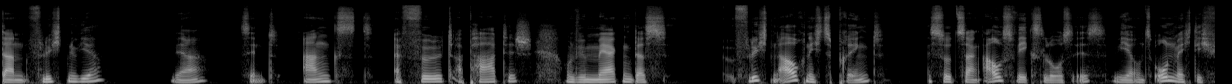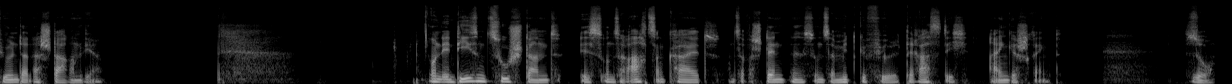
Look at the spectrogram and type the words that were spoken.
dann flüchten wir. Ja, sind Angst erfüllt, apathisch und wir merken, dass Flüchten auch nichts bringt, es sozusagen auswegslos ist, wir uns ohnmächtig fühlen, dann erstarren wir. Und in diesem Zustand ist unsere Achtsamkeit, unser Verständnis, unser Mitgefühl drastisch eingeschränkt. So,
